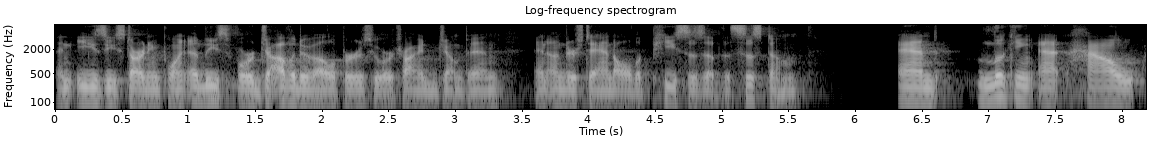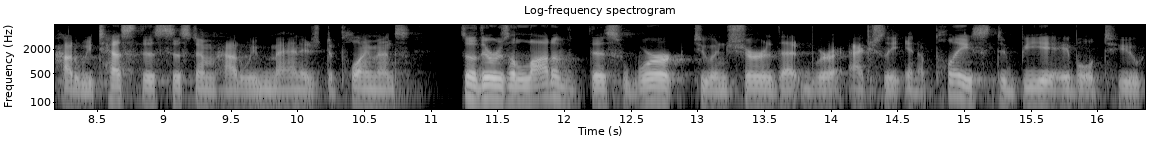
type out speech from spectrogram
an easy starting point, at least for Java developers who are trying to jump in and understand all the pieces of the system. And looking at how, how do we test this system, how do we manage deployments. So there was a lot of this work to ensure that we're actually in a place to be able to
